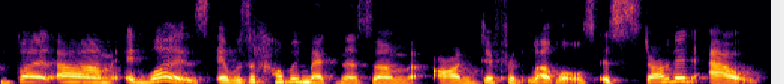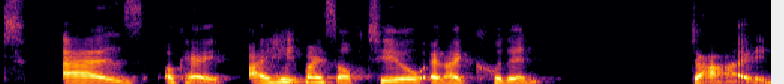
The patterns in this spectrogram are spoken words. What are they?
But um, it was, it was a coping mechanism on different levels. It started out as okay, I hate myself too, and I couldn't die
